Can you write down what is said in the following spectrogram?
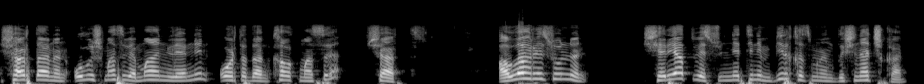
şartlarının oluşması ve manilerinin ortadan kalkması şarttır. Allah Resulü'nün şeriat ve sünnetinin bir kısmının dışına çıkan,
